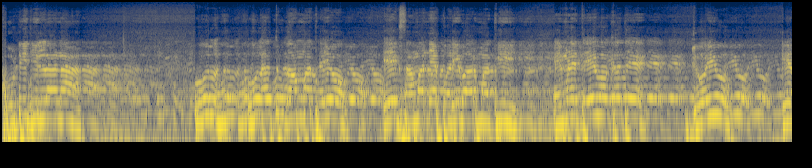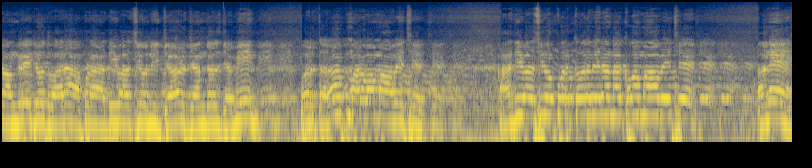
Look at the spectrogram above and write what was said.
ખૂટી જિલ્લાના ઉલ ઉલહતુ ગામમાં થયો. એક સામાન્ય પરિવારમાંથી એમણે તે વખતે જોયું કે અંગ્રેજો દ્વારા આપણા આદિવાસીઓની જળ જંગલ જમીન પર તરફ મારવામાં આવે છે. આદિવાસીઓ પર કરવેરા નાખવામાં આવે છે. અને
